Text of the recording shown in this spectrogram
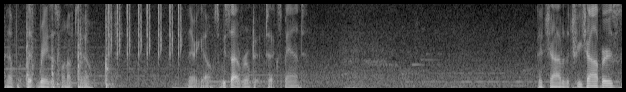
And they'll raise this one up too. There we go. So we still have room to, to expand. Good job to the tree choppers.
